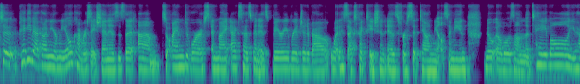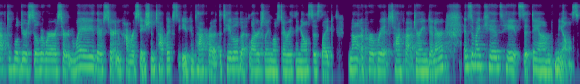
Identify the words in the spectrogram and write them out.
to piggyback on your meal conversation is, is that, um, so I'm divorced and my ex-husband is very rigid about what his expectation is for sit down meals. I mean, no elbows on the table. You have to hold your silverware a certain way. There's certain conversation topics that you can talk about at the table, but largely most everything else is like not appropriate to talk about during dinner. And so my kids hate sit down meals.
